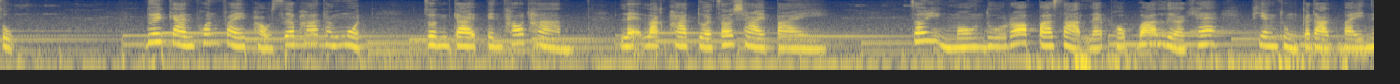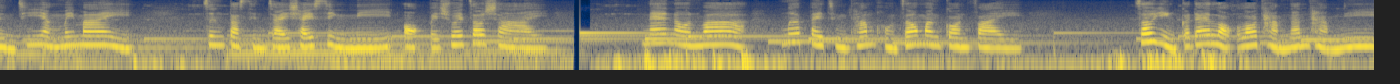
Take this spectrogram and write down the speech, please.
สุข ด้วยการพ่นไฟเผาเสื้อผ้าทั้งหมด จนกลายเป็นเท่าฐาน และลักพาตัวเจ้าชายไป เจ้าหญิงมองดูรอบปราสาทและพบว่าเหลือแค่เพียงถุงกระดาษใบหนึ่งที่ยังไม่ไหม้ จึงตัดสินใจใช้สิ่งนี้ออกไปช่วยเจ้าชาย แน่นอนว่าเมื่อไปถึงถ้ำของเจ้ามังกรไฟ เจ้าหญิงก็ได้หลอกล่อถามนั่นถามนี่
